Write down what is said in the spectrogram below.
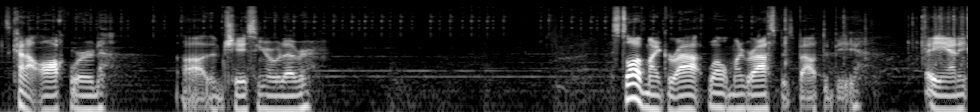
It's kind of awkward. Uh, them chasing or whatever. I still have my grasp. Well, my grasp is about to be. Hey, Annie.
